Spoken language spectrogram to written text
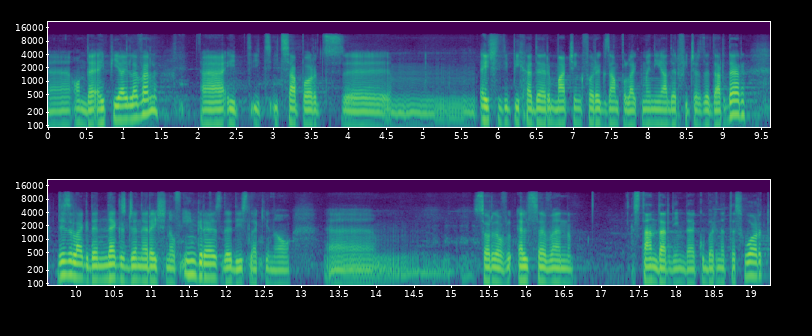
uh, on the API level. Uh, it, it, it supports um, HTTP header matching, for example, like many other features that are there. This is like the next generation of ingress that is like, you know, um, sort of L7 standard in the Kubernetes world.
